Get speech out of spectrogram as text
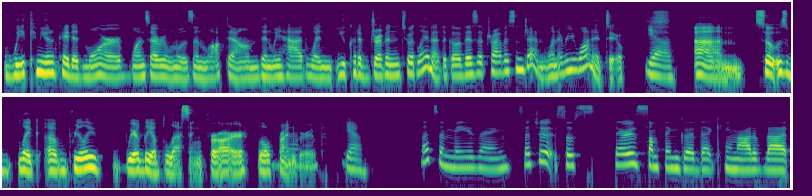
we communicated more once everyone was in lockdown than we had when you could have driven to Atlanta to go visit Travis and Jen whenever you wanted to. yeah Um, so it was like a really weirdly a blessing for our little friend Yeah. group. yeah That's amazing. Such a, so there is something good that came out of that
